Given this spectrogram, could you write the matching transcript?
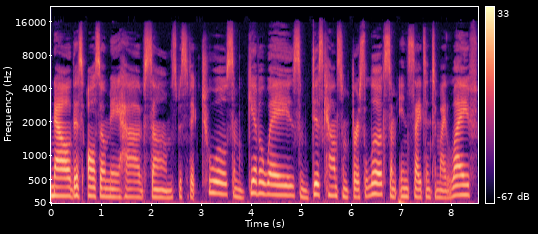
Now, this also may have some specific tools, some giveaways, some discounts, some first looks, some insights into my life.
